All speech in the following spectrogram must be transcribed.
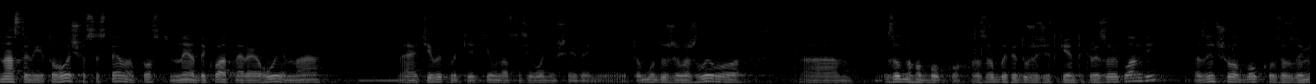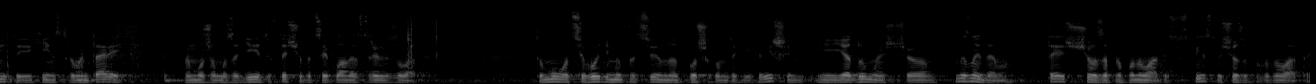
Наслідки того, що система просто неадекватно реагує на е, ті виклики, які у нас на сьогоднішній день є. І тому дуже важливо з одного боку розробити дуже чіткий антикризовий план дій, а з іншого боку, зрозуміти, який інструментарій ми можемо задіяти в те, щоб цей план зреалізувати. Тому от сьогодні ми працюємо над пошуком таких рішень, і я думаю, що ми знайдемо те, що запропонувати суспільству, що запропонувати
